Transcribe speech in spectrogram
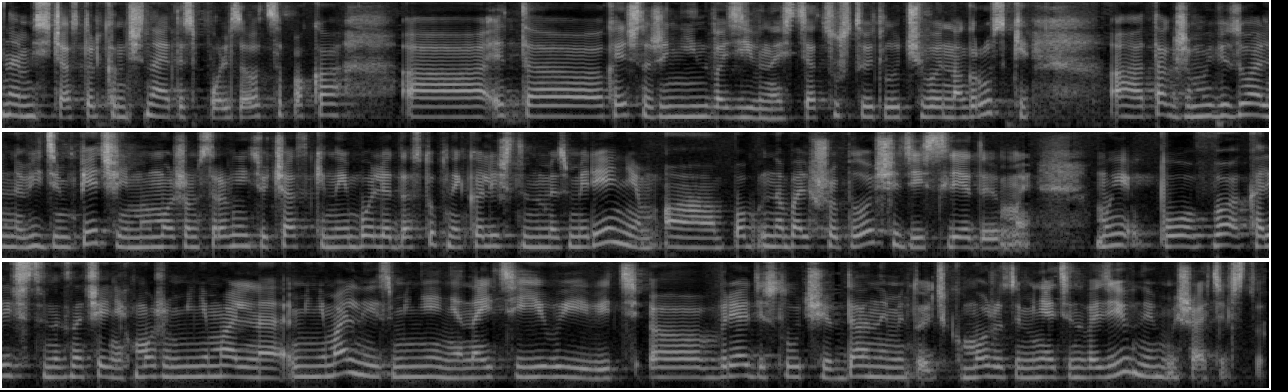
нами сейчас только начинает использоваться пока. А, это, конечно же, не инвазивность, отсутствует лучевой нагрузки. А, также мы визуально видим печень, мы можем сравнить участки наиболее доступные количественным измерением а, на большой площади исследуемой. Мы по, в количественных значениях можем минимально, минимальные изменения найти и выявить. В ряде случаев данная методика может заменять инвазивные вмешательства.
